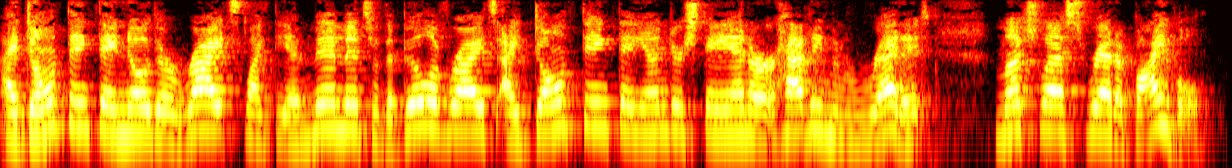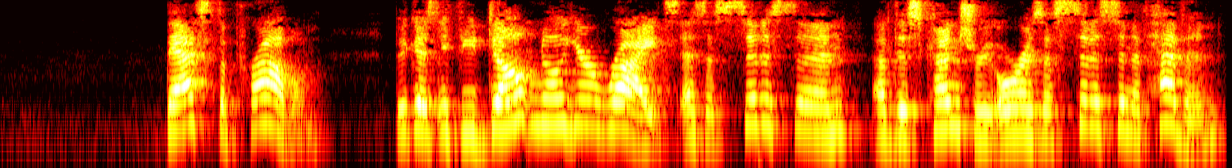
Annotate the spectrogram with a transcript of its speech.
I don't think they know their rights, like the amendments or the Bill of Rights. I don't think they understand or haven't even read it, much less read a Bible. That's the problem. Because if you don't know your rights as a citizen of this country or as a citizen of heaven,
